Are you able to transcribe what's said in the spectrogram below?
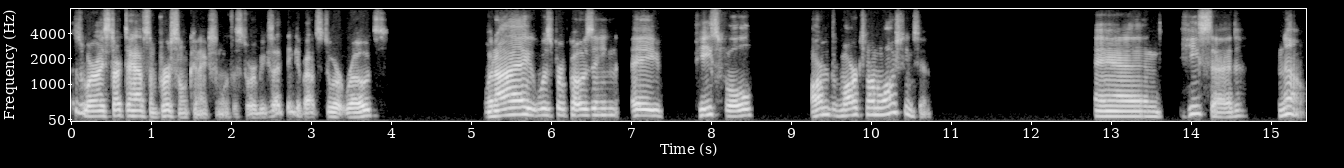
this is where I start to have some personal connection with the story because I think about Stewart Rhodes. When I was proposing a peaceful armed march on Washington, and he said, no,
